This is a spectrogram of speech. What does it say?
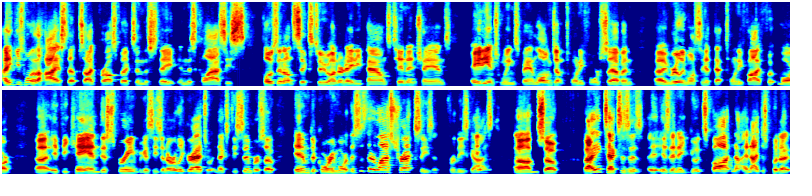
I think he's one of the highest upside prospects in the state in this class. He's closing on 6'2, 180 pounds, 10 inch hands, 80 inch wingspan, long jump 24 7. Uh, he really wants to hit that 25 foot mark uh, if he can this spring because he's an early graduate next December. So him, Decory Moore. This is their last track season for these guys. Um, so, but I think Texas is is in a good spot, and, and I just put a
